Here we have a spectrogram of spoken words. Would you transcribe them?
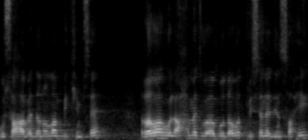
Bu sahabeden olan bir kimse. Ravahul Ahmet ve Ebu Davud bir senedin sahih.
